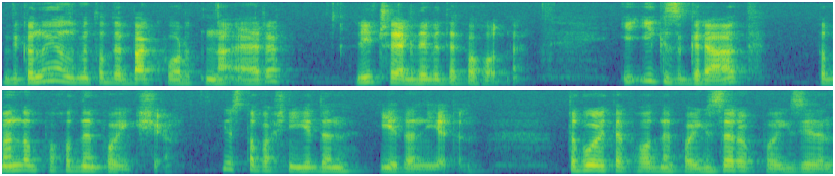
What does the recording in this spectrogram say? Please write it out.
Wykonując metodę backward na r, liczę jak gdyby te pochodne. I x grad to będą pochodne po x. Jest to właśnie 1, 1, 1. To były te pochodne po x0, po x1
